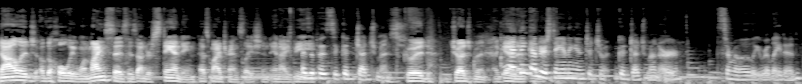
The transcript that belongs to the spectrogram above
knowledge of the Holy One, mine says is understanding. That's my translation, NIV. As opposed to good judgment. It's good judgment. Again, I think uh, understanding and judge- good judgment are similarly related.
